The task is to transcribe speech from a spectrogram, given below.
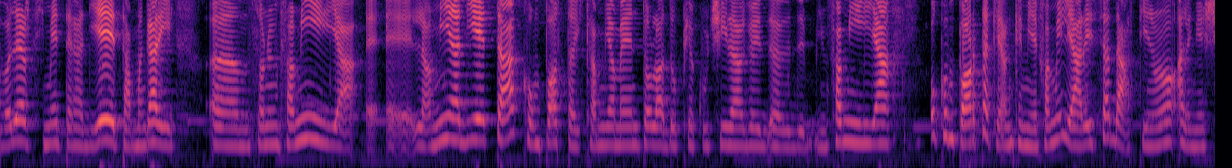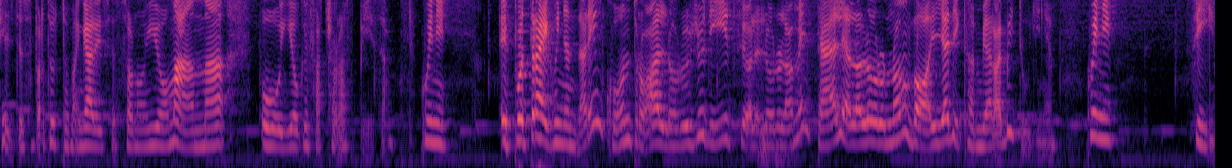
volersi mettere a dieta, magari um, sono in famiglia e, e, la mia dieta comporta il cambiamento, la doppia cucina in famiglia o comporta che anche i miei familiari si adattino alle mie scelte, soprattutto magari se sono io mamma o io che faccio la spesa. Quindi e potrei quindi andare incontro al loro giudizio, alle loro lamentele, alla loro non voglia di cambiare abitudine. Quindi sì,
